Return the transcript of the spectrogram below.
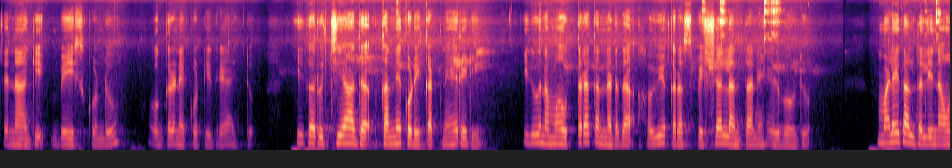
ಚೆನ್ನಾಗಿ ಬೇಯಿಸ್ಕೊಂಡು ಒಗ್ಗರಣೆ ಕೊಟ್ಟಿದ್ರೆ ಆಯಿತು. ಈಗ ರುಚಿಯಾದ ಕನ್ನೆಕೊಡಿ ಕಟ್ನೆ ರೆಡಿ ಇದು ನಮ್ಮ ಉತ್ತರ ಕನ್ನಡದ ಹವ್ಯಕರ ಸ್ಪೆಷಲ್ ಅಂತಲೇ ಹೇಳ್ಬೋದು. ಮಳೆಗಾಲದಲ್ಲಿ ನಾವು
